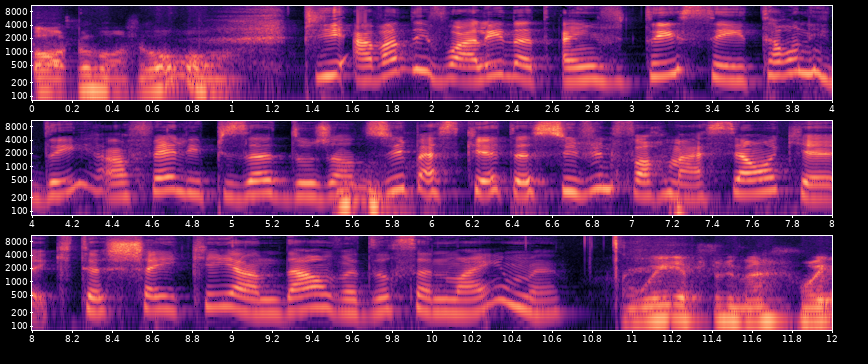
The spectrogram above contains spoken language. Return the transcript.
Bonjour, bonjour. Puis avant de dévoiler notre invité, c'est ton idée, en fait, l'épisode d'aujourd'hui, parce que tu as suivi une formation qui, qui t'a shaké en dedans, on va dire ça de même. Oui, absolument, oui.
